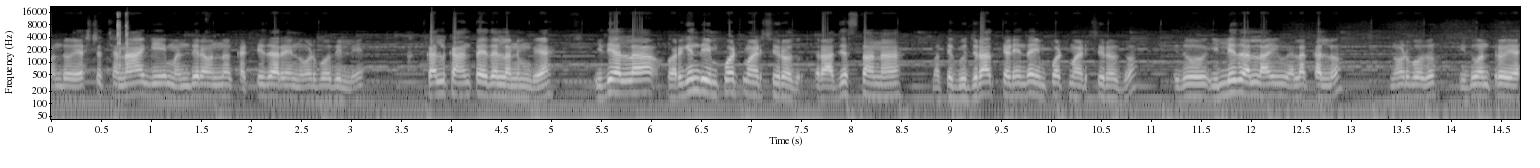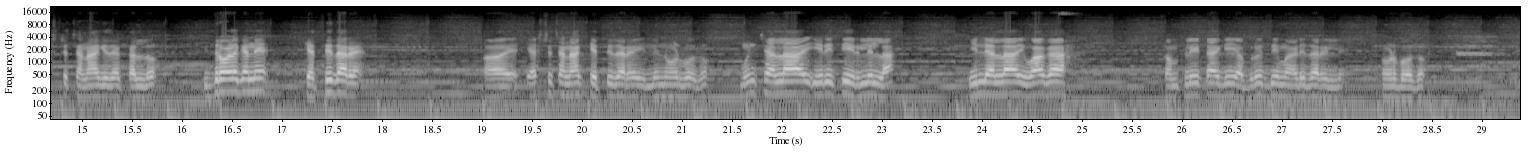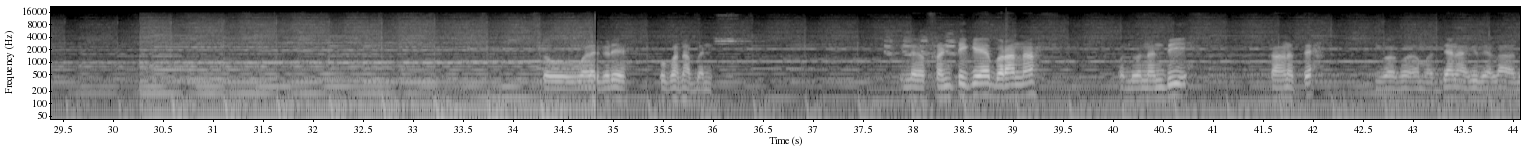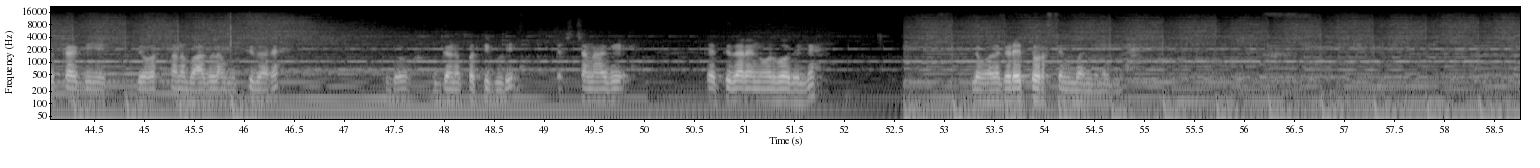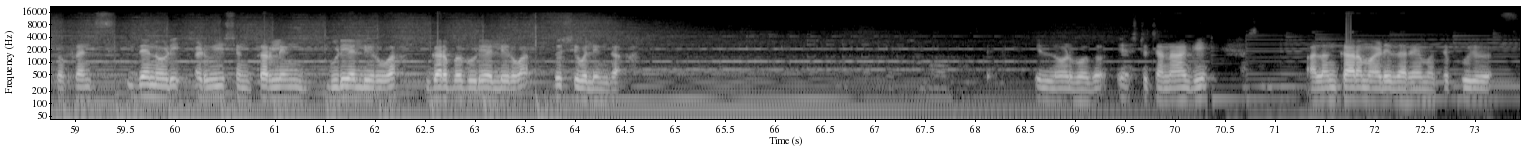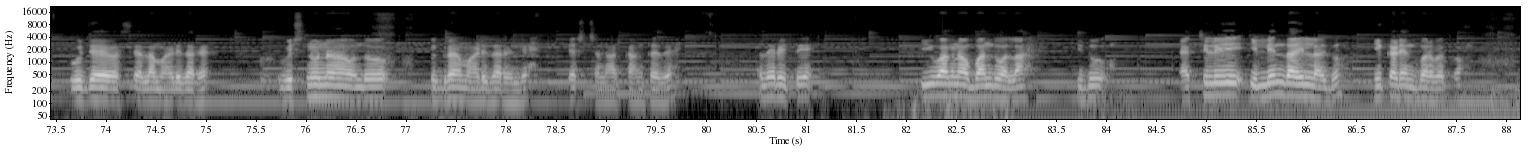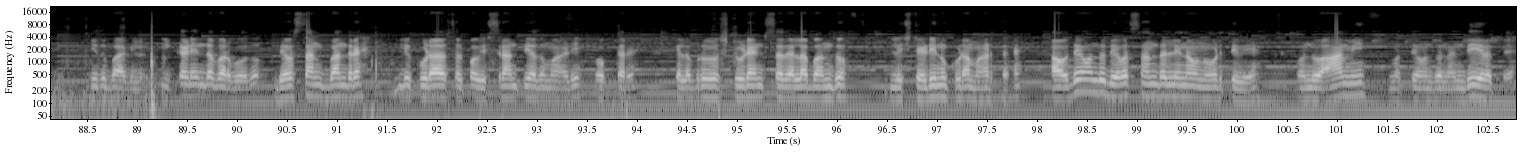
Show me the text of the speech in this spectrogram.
ಒಂದು ಎಷ್ಟು ಚೆನ್ನಾಗಿ ಮಂದಿರವನ್ನು ಕಟ್ಟಿದ್ದಾರೆ ನೋಡ್ಬೋದು ಇಲ್ಲಿ. ಕಲ್ಲು ಕಾಣ್ತಾ ಇದೆಲ್ಲ ನಿಮಗೆ? ಇದೆಲ್ಲ ಹೊರಗಿಂದ ಇಂಪೋರ್ಟ್ ಮಾಡಿಸಿರೋದು. ರಾಜಸ್ಥಾನ ಮತ್ತು ಗುಜರಾತ್ ಕಡೆಯಿಂದ ಇಂಪೋರ್ಟ್ ಮಾಡಿಸಿರೋದು. ಇದು ಇಲ್ಲಿದಲ್ಲ ಇವೆಲ್ಲ ಕಲ್ಲು. ನೋಡ್ಬೋದು, ಇದು ಅಂತೂ ಎಷ್ಟು ಚೆನ್ನಾಗಿದೆ ಕಲ್ಲು. ಇದ್ರೊಳಗೇ ಕೆತ್ತಿದ್ದಾರೆ. ಎಷ್ಟು ಚೆನ್ನಾಗಿ ಕೆತ್ತಿದ್ದಾರೆ ಇಲ್ಲಿ ನೋಡ್ಬೋದು. ಮುಂಚೆ ಎಲ್ಲ ಈ ರೀತಿ ಇರಲಿಲ್ಲ. ಇಲ್ಲೆಲ್ಲ ಇವಾಗ ಕಂಪ್ಲೀಟಾಗಿ ಅಭಿವೃದ್ಧಿ ಮಾಡಿದ್ದಾರೆ ಇಲ್ಲಿ. ನೋಡ್ಬೋದು. ಸೊ ಒಳಗಡೆ ಹೋಗೋಣ ಬನ್ನಿ. ಇಲ್ಲ, ಫ್ರಂಟಿಗೆ ಬರೋಣ. ಒಂದು ನಂದಿ ಕಾಣುತ್ತೆ. ಇವಾಗ ಮಧ್ಯಾಹ್ನ ಆಗಿದೆ ಅಲ್ಲ, ಅದಕ್ಕಾಗಿ ದೇವಸ್ಥಾನ ಬಾಗಿಲ ಮುಚ್ಚಿದ್ದಾರೆ. ಇದು ಗಣಪತಿ ಗುಡಿ. ಎಷ್ಟು ಚೆನ್ನಾಗಿ ಎತ್ತಿದ್ದಾರೆ ನೋಡ್ಬೋದು ಇಲ್ಲಿ. ಇಲ್ಲಿ ಒಳಗಡೆ ತೋರಿಸ್ತೀನಿ ಬಂದು ನಿಮಗೆ. ಸೊ ಫ್ರೆಂಡ್ಸ್ ಇದೇ ನೋಡಿ ಅಡವಿ ಶಂಕರ್ಲಿಂಗ್ ಗುಡಿಯಲ್ಲಿರುವ ಗರ್ಭ ಗುಡಿಯಲ್ಲಿರುವ ಶಿವಲಿಂಗ ಇಲ್ಲಿ ನೋಡ್ಬೋದು ಎಷ್ಟು ಚೆನ್ನಾಗಿ ಅಲಂಕಾರ ಮಾಡಿದ್ದಾರೆ ಮತ್ತು ಪೂಜೆ ಪೂಜೆ ವ್ಯವಸ್ಥೆ ಎಲ್ಲ ಮಾಡಿದ್ದಾರೆ. ವಿಷ್ಣುನ ಒಂದು ವಿಗ್ರಹ ಮಾಡಿದ್ದಾರೆ ಇಲ್ಲಿ. ಎಷ್ಟು ಚೆನ್ನಾಗಿ ಕಾಣ್ತಾ ಇದೆ. ಅದೇ ರೀತಿ ಇವಾಗ ನಾವು ಬಂದ್ವಲ್ಲ, ಇದು ಆ್ಯಕ್ಚುಲಿ ಇಲ್ಲಿಂದ ಇಲ್ಲ ಇದು, ಈ ಕಡೆಯಿಂದ ಬರಬೇಕು. ಇದು ಬಾಗಿಲು. ಈ ಕಡೆಯಿಂದ ಬರ್ಬೋದು. ದೇವಸ್ಥಾನಕ್ಕೆ ಬಂದರೆ ಇಲ್ಲಿ ಕೂಡ ಸ್ವಲ್ಪ ವಿಶ್ರಾಂತಿ ಅದು ಮಾಡಿ ಹೋಗ್ತಾರೆ. ಕೆಲವೊಬ್ರು ಸ್ಟೂಡೆಂಟ್ಸ್ ಅದೆಲ್ಲ ಬಂದು ಇಲ್ಲಿ ಸ್ಟಡಿನೂ ಕೂಡ ಮಾಡ್ತಾರೆ. ಯಾವುದೇ ಒಂದು ದೇವಸ್ಥಾನದಲ್ಲಿ ನಾವು ನೋಡ್ತೀವಿ, ಒಂದು ಆಮಿ ಮತ್ತು ಒಂದು ನಂದಿ ಇರುತ್ತೆ.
